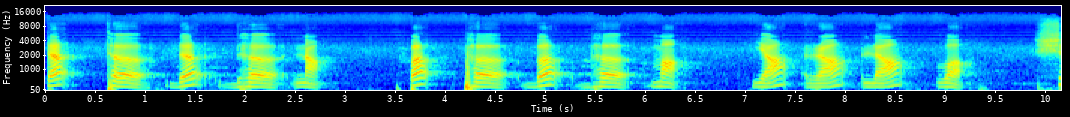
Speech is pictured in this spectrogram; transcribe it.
T, Th, D, D, Na. P, P, B, B, Ma. Ya, Ra, La, Va. Sh,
